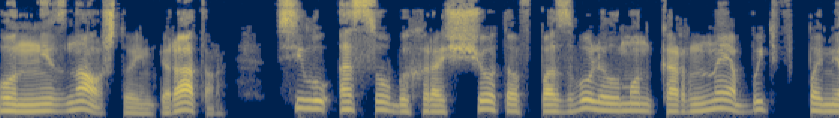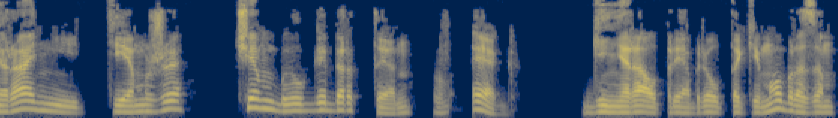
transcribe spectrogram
Он не знал, что император в силу особых расчетов позволил Монкарне быть в Померании тем же, чем был Габертен в Эг. Генерал приобрел таким образом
